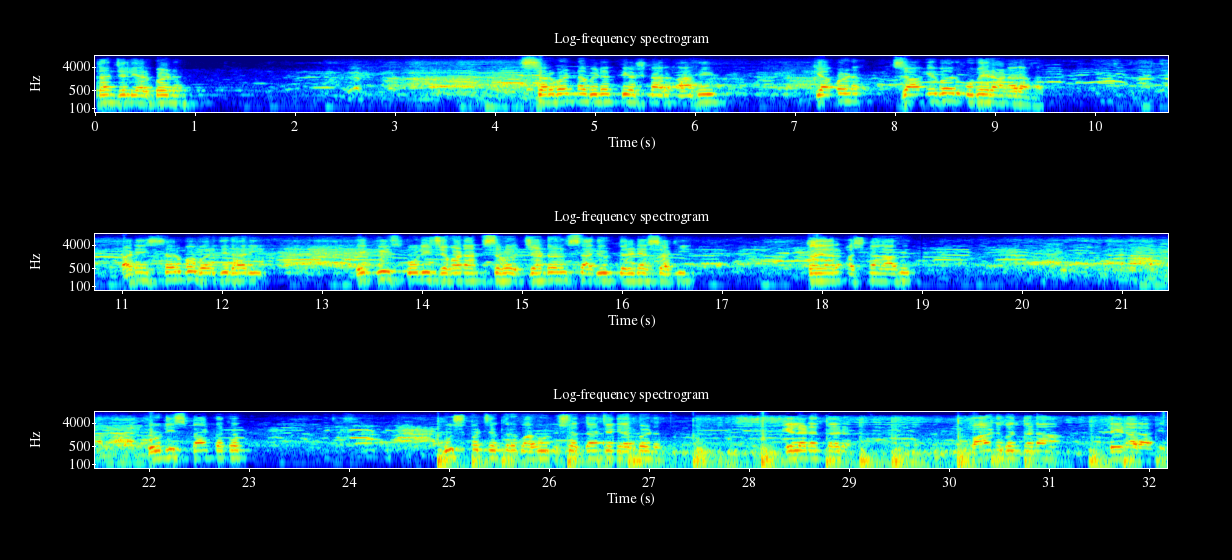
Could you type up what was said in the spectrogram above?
श्रद्धांजली अर्पण. सर्वांना विनंती असणार आहे की आपण जागेवर उभे राहणार आहात. आणि सर्व वर्दीधारी एकवीस पोलीस जवानांसह जनरल सॅल्यूट करण्यासाठी तयार असणार आहेत. पोलीस बँड पथक पुष्पचक्र वाहून श्रद्धांजली अर्पण केल्यानंतर मानवंदना देणार आहेत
